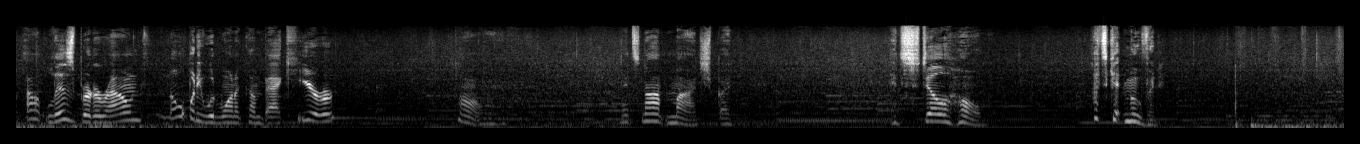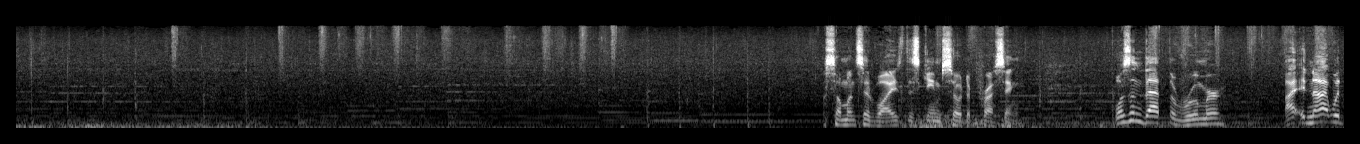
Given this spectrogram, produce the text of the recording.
Without Lizbert around, nobody would want to come back here. Oh. It's not much, but it's still home. Let's get moving. Someone said, "Why is this game so depressing?" Wasn't that the rumor? I not with.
